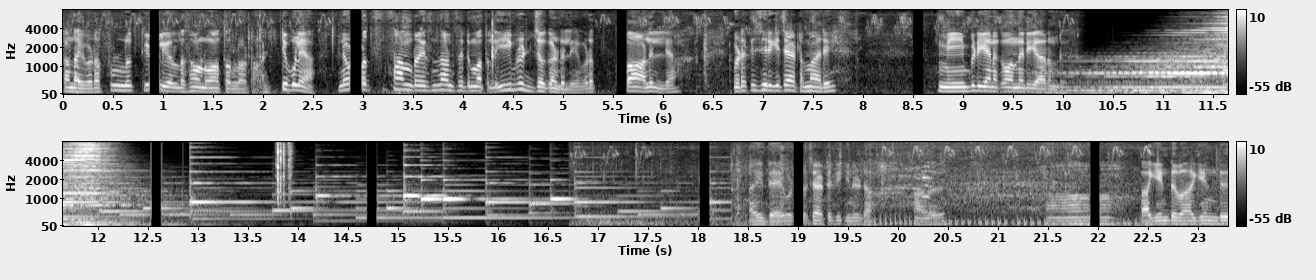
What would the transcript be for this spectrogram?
കണ്ട ഇവിടെ ഫുള്ള് കിളികളുടെ സൗണ്ട് മാത്രമല്ല കേട്ടോ. അടിപൊളിയാണ് പിന്നെ ഇവിടെ സൺറൈസും സൺസെറ്റും മാത്രമല്ല ഈ ബ്രിഡ്ജൊക്കെ ഉണ്ടല്ലേ? ഇവിടെ ആളില്ല. ഇവിടെയൊക്കെ ശരിക്കും ചേട്ടന്മാർ മീൻ പിടിക്കാനൊക്കെ വന്നിരിക്കാറുണ്ട്. ആ, ഇതേ ഇവിടെ ചേട്ടൻ ആൾ ഭാഗ്യമുണ്ട് ഭാഗ്യമുണ്ട്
